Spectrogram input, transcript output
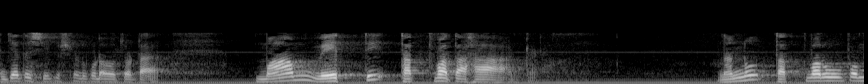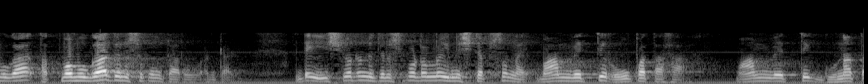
అంచేత శ్రీకృష్ణుడు కూడా ఒక చోట మాం వేత్తి తత్వత అంటాడు. నన్ను తత్వరూపముగా తత్వముగా తెలుసుకుంటారు అంటాడు. అంటే ఈశ్వరుని తెలుసుకోవడంలో ఇన్ని స్టెప్స్ ఉన్నాయి. మాం వెత్తి రూపత మాం వెత్తి గుణత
